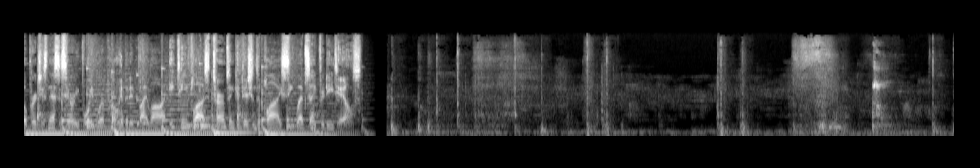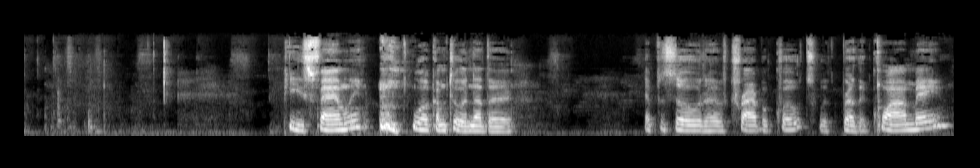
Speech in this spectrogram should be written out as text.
No purchase necessary. Void where prohibited by law. 18 plus terms and conditions apply. See website for details. Peace, family. Welcome to another episode of Tribal Quotes with Brother Kwame.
